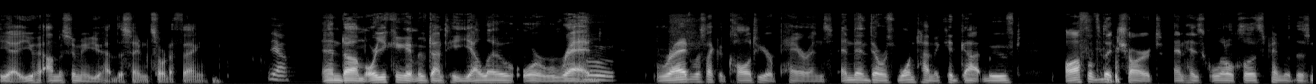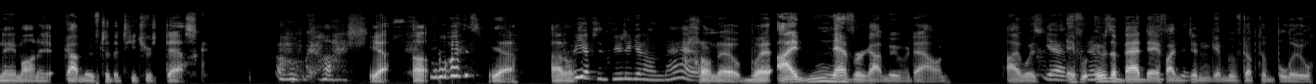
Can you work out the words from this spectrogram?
Yeah, you. I'm assuming you had the same sort of thing. Yeah. And um, or you could get moved on to yellow or red. Ooh. Red was like a call to your parents, and then there was one time a kid got moved off of the chart, and his little clothespin with his name on it got moved to the teacher's desk. Oh gosh. Yeah. Uh, What? yeah. I What don't What do you have to do to get on that? I don't know, but I never got moved down. I was Yeah, if no- it was a bad day if I didn't get moved up to blue.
